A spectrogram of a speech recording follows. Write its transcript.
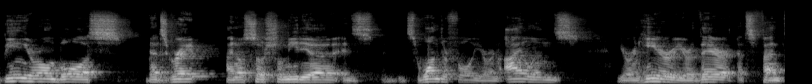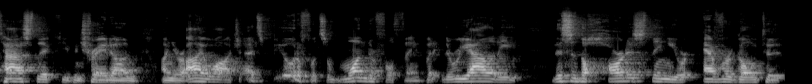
being your own boss, that's great I know social media is it's wonderful. You're in islands, you're in here, you're there. That's fantastic. You can trade on on your iWatch. It's beautiful. It's a wonderful thing. But the reality, this is the hardest thing you're ever going to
